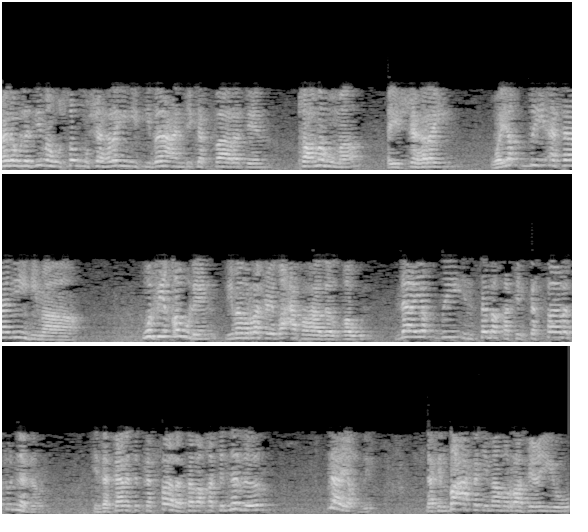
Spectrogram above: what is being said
فلو لزمه صوم شهرين تباعا بكفارة صامهما أي الشهرين ويقضي أثانيهما. وفي قول الإمام الرافعي ضعف هذا القول لا يقضي إن سبقت الكفارة النذر. إذا كانت الكفارة سبقت النذر لا يقضي. لكن ضعف الإمام الرافعي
